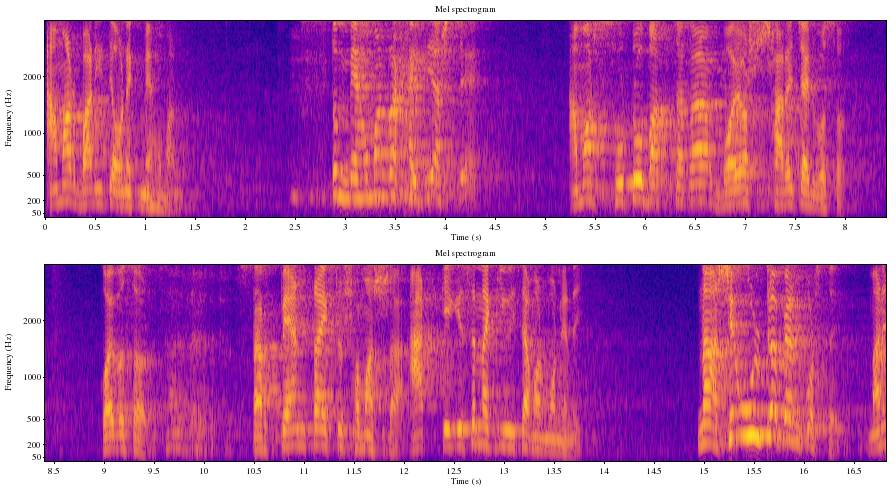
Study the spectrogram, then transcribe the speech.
আমার বাড়িতে অনেক মেহমান। তো মেহমানরা খাইতে আসছে। আমার ছোট বাচ্চাটার বয়স সাড়ে চার বছর। কয় বছর? তার প্যান্টটা একটু সমস্যা। আটকে গেছে না কি হয়েছে আমার মনে নেই। না, সে উল্টা প্যান্ট পরছে। মানে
